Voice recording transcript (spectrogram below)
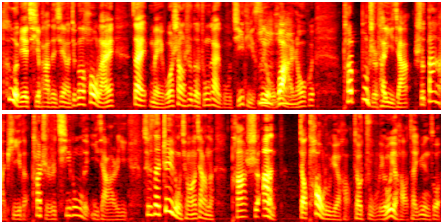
特别奇葩的现象，就跟后来在美国上市的中概股集体私有化，然后会，它不止它一家，是大批的，它只是其中的一家而已，所以在这种情况下呢，它是按。叫套路也好，叫主流也好，在运作。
